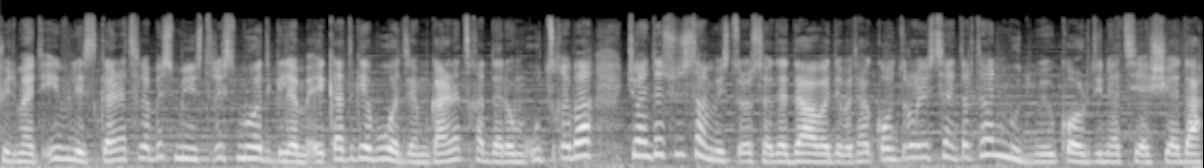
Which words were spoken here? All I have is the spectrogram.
17 ივლისს განათლების მინისტრის მოადგილემ ეკად გებუაძემ განაცხადა, რომ უწყება ჯანდაცვის სამინისტროსა და დაავადებათა კონტროლის ცენტრთან მუდმივ კოორდინაციაშია და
